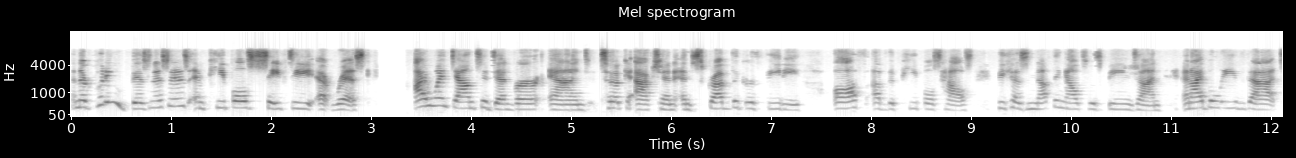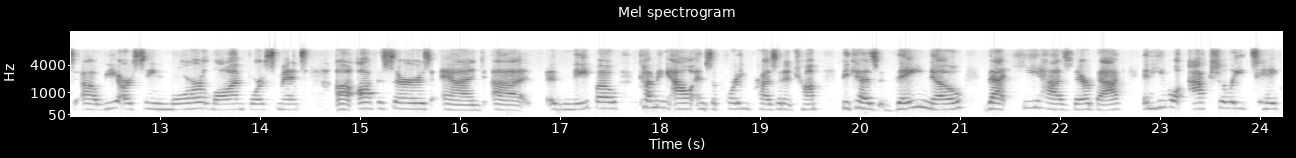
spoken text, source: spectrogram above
and they're putting businesses and people's safety at risk. I went down to Denver and took action and scrubbed the graffiti off of the people's house because nothing else was being done. And I believe that uh, we are seeing more law enforcement uh, officers and uh, NAPO coming out and supporting President Trump because they know that he has their back and he will actually take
